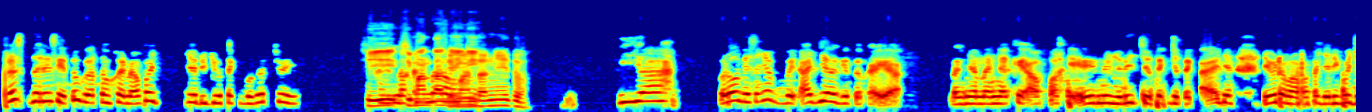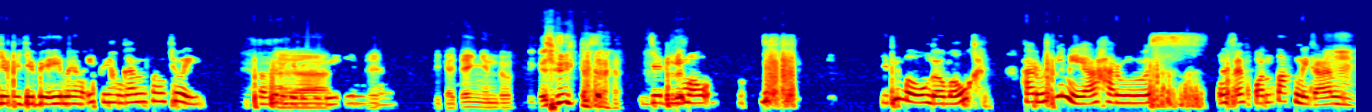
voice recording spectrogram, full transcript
terus dari situ gak tau kenapa jadi jutek banget cuy Si Kayak si mantannya kenal. ini. Mantannya itu. iya padahal biasanya baik aja gitu kayak nanya-nanya kayak apa kayak ini jadi jutek-jutek aja ya udah nggak apa-apa jadi gue JB-JB-in yang itu yang ganteng cuy Ya, Tapi Iya. JB-JB-in Iya. kan Dikacengin tuh. dikasih. jadi Terus? mau jadi mau nggak mau kan harus ini ya harus nge-save kontak nih kan Hmm.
